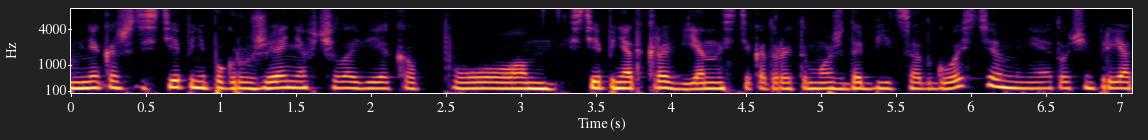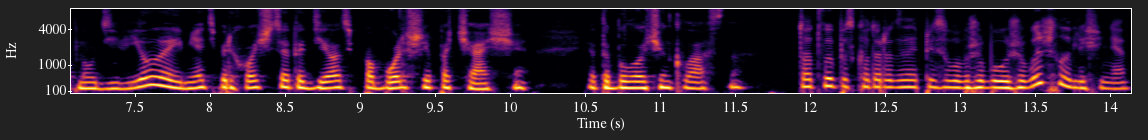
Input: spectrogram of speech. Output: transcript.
мне кажется, степени погружения в человека, по степени откровенности, которой ты можешь добиться от гостя. Мне это очень приятно удивило, и мне теперь хочется это делать побольше и почаще. Это было очень классно. Тот выпуск, который ты записывал вживую, уже вышел или еще нет?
